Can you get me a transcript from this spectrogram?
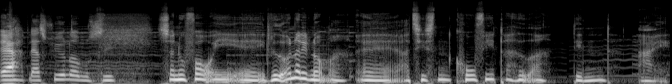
ja, lad os fyre noget musik. Så nu får I øh, et vidunderligt nummer af artisten Kofi, der hedder Didn't I.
